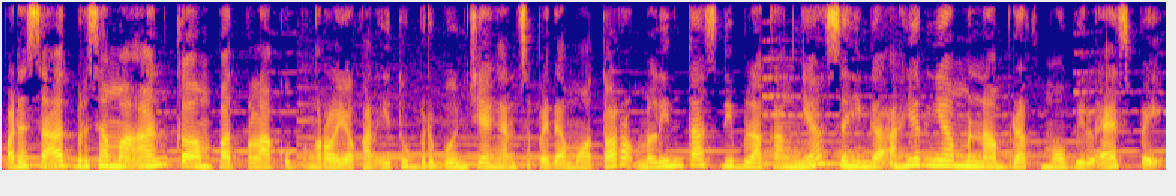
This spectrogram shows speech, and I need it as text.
Pada saat bersamaan, keempat pelaku pengeroyokan itu berboncengan sepeda motor melintas di belakangnya sehingga akhirnya menabrak mobil SP.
